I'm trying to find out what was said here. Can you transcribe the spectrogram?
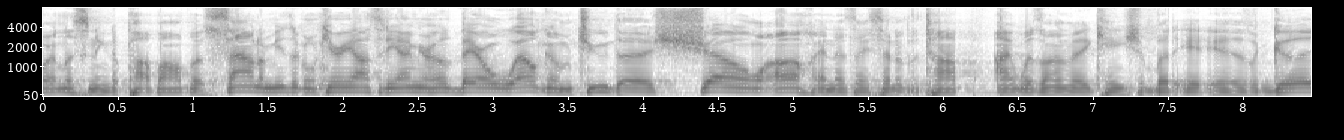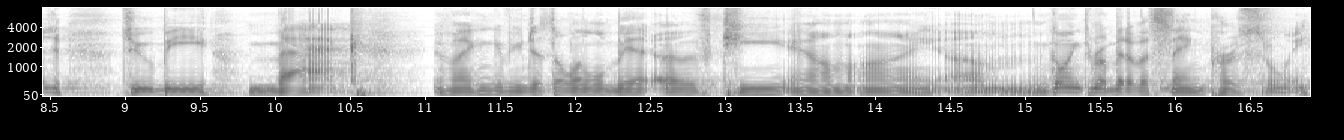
Are listening to Pop Off, the sound of musical curiosity. I'm your host, Bear. Welcome to the show. Oh, and as I said at the top, I was on vacation, but it is good to be back. If I can give you just a little bit of TMI, um, going through a bit of a thing personally,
